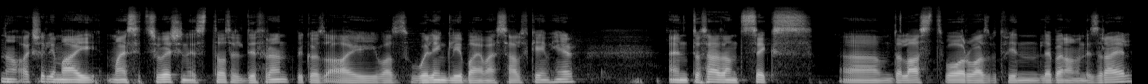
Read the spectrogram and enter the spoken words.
No, actually, my my situation is totally different because I was willingly by myself came here. In 2006, um, the last war was between Lebanon and Israel,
